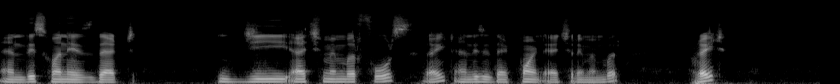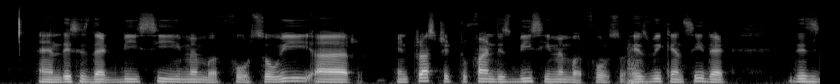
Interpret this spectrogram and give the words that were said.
And this one is that gh member force right? And this is that point h remember right? And this is that bc member force. So we are interested to find this bc member force. So as we can see that this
